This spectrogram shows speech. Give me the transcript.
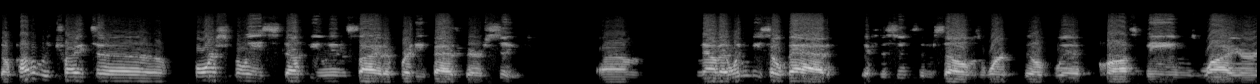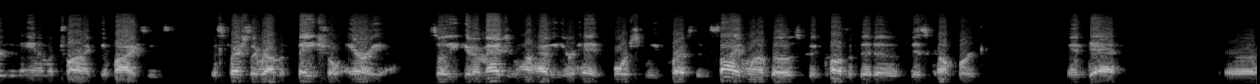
they'll probably try to forcefully stuff you inside a Freddy Fazbear suit. Um, now, that wouldn't be so bad if the suits themselves weren't filled with cross beams, wires, and animatronic devices, especially around the facial area. So you can imagine how having your head forcefully pressed inside one of those could cause a bit of discomfort and death. Uh,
